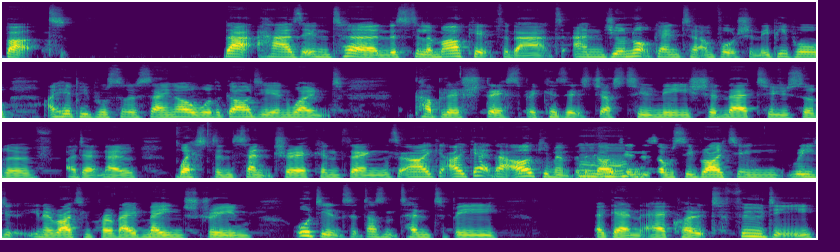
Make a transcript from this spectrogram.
But that has in turn, there's still a market for that. And you're not going to, unfortunately, people, I hear people sort of saying, oh, well, The Guardian won't publish this because it's just too niche and they're too sort of I don't know Western centric and things. And I, I get that argument, but the mm-hmm. Guardian is obviously writing read you know writing for a very mainstream audience. It doesn't tend to be again air quote foodie,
